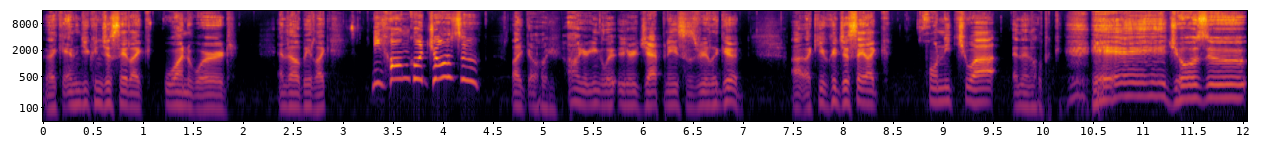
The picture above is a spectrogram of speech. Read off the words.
Like, and you can just say like one word, and they'll be like "Nihongo jozu," like oh, oh, your English, your Japanese is really good. Uh, like you could just say like "Konnichiwa," and then it'll be "Hey, jozu."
